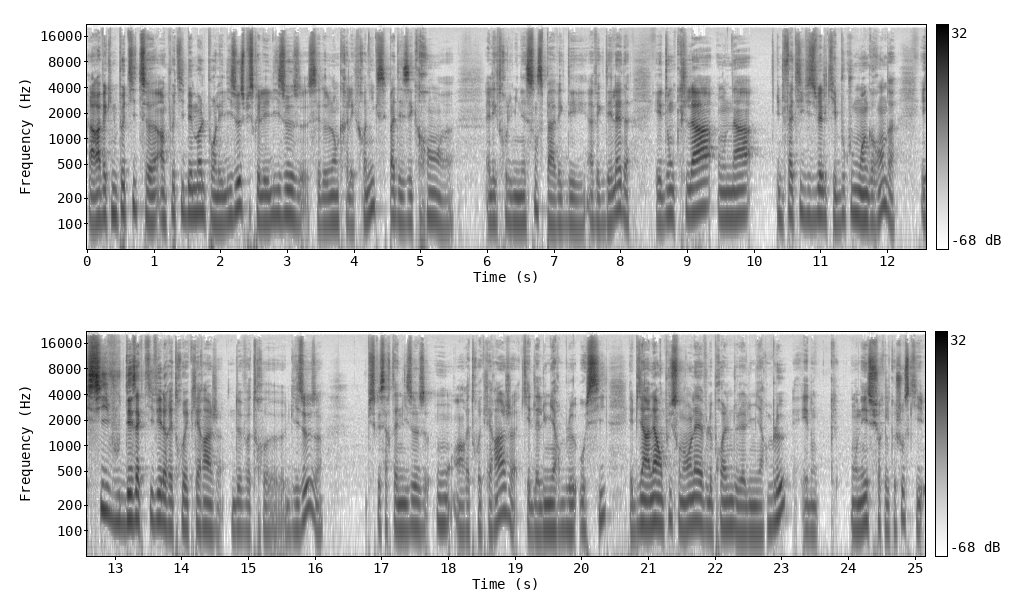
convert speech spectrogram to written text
Alors avec une petite, euh, un petit bémol pour les liseuses, puisque les liseuses c'est de l'encre électronique, c'est pas des écrans euh, électroluminescents, c'est pas avec des, avec des LED. Et donc là, on a une fatigue visuelle qui est beaucoup moins grande. Et si vous désactivez le rétroéclairage de votre liseuse, puisque certaines liseuses ont un rétroéclairage, qui est de la lumière bleue aussi, et eh bien là en plus on enlève le problème de la lumière bleue, et donc on est sur quelque chose qui est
